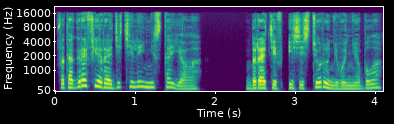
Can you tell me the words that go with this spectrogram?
Фотографии родителей не стояло. Братьев и сестер у него не было.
